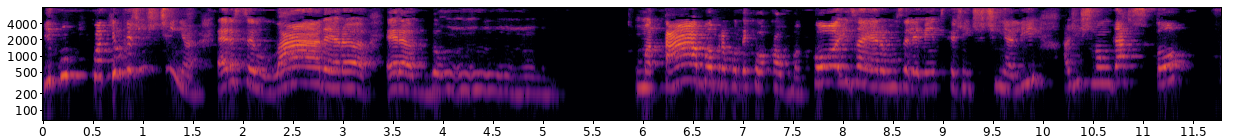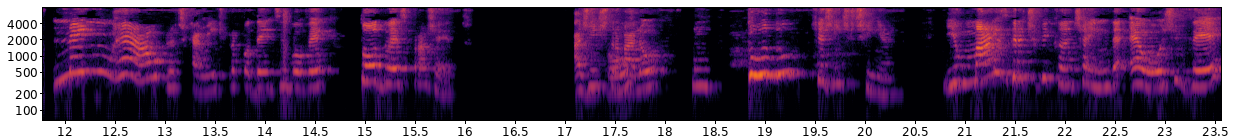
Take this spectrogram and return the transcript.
E com, com aquilo que a gente tinha. Era celular, era, era um, um, uma tábua para poder colocar alguma coisa, eram os elementos que a gente tinha ali. A gente não gastou nenhum real praticamente para poder desenvolver todo esse projeto. A gente oh. trabalhou com tudo que a gente tinha. E o mais gratificante ainda é hoje ver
